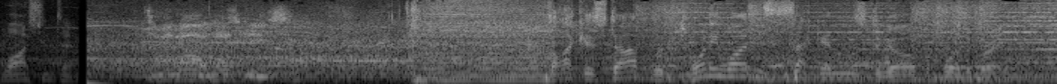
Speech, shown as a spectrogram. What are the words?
Washington. Timeout, Huskies. Clock is stopped with 21 seconds to go before the break.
